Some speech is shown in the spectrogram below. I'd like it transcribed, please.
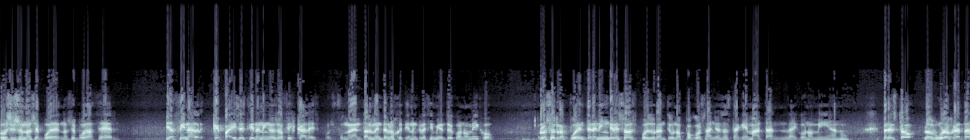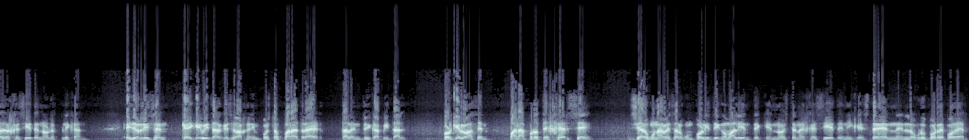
Pues eso no se puede, no se puede hacer. Y al final, ¿qué países tienen ingresos fiscales? Pues fundamentalmente los que tienen crecimiento económico. Los otros pueden tener ingresos pues durante unos pocos años hasta que matan la economía, ¿no? Pero esto los burócratas del G7 no lo explican. Ellos dicen que hay que evitar que se bajen impuestos para atraer talento y capital. ¿Por qué lo hacen? Para protegerse si alguna vez algún político valiente que no esté en el G7 ni que esté en, los grupos de poder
